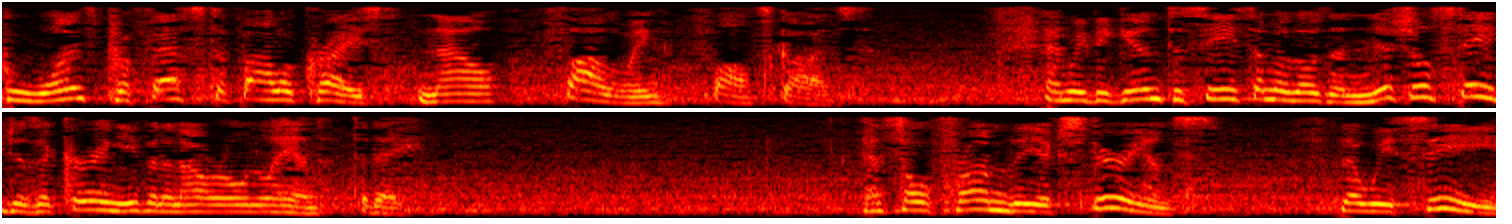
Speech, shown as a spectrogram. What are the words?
who once professed to follow Christ now following false gods. And we begin to see some of those initial stages occurring even in our own land today. And so, from the experience that we see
